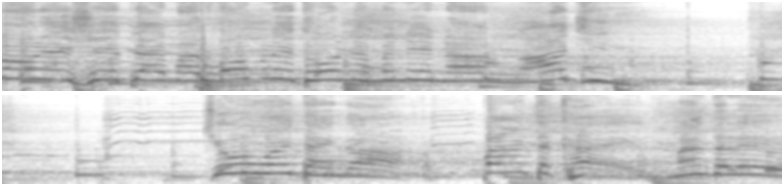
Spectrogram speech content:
မောင်ရဲ့ရှေ့ပြိုင်မှာ3မိနစ်ထိုး2မိနစ်နာ9ကြီးကျိုးဝိုင်းတိုင်ကပန်းတခိုင်မန္တလေး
